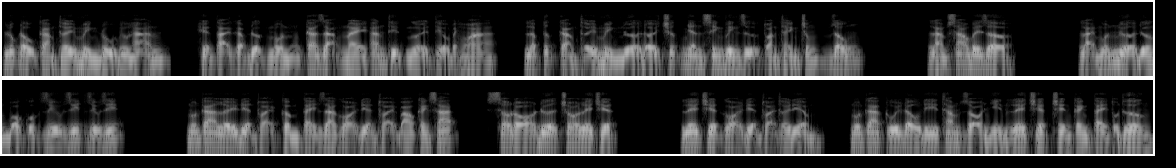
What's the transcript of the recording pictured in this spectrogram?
lúc đầu cảm thấy mình đủ bưu hãn, hiện tại gặp được nôn ca dạng này ăn thịt người tiểu bạch hoa, lập tức cảm thấy mình nửa đời trước nhân sinh vinh dự toàn thành trống rỗng. Làm sao bây giờ? Lại muốn nửa đường bỏ cuộc díu rít díu rít. Nôn ca lấy điện thoại cầm tay ra gọi điện thoại báo cảnh sát, sau đó đưa cho Lê Triệt. Lê Triệt gọi điện thoại thời điểm, nôn ca cúi đầu đi thăm dò nhìn Lê Triệt trên cánh tay tổn thương.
